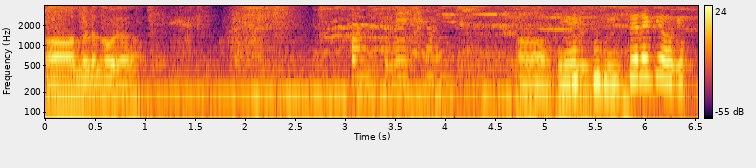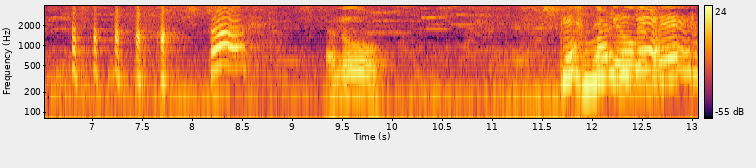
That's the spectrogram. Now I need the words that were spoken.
हाँ लड़का होया। तेरा क्या हो गया? हेलो। क्या मर क्या हो गया तेरे?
